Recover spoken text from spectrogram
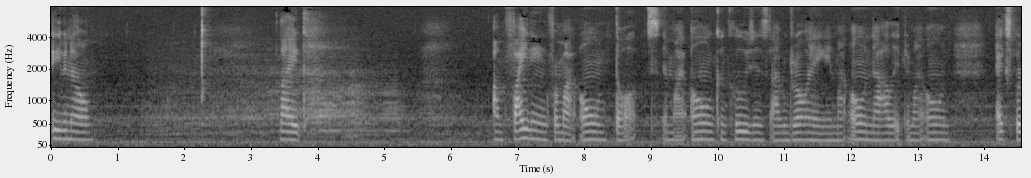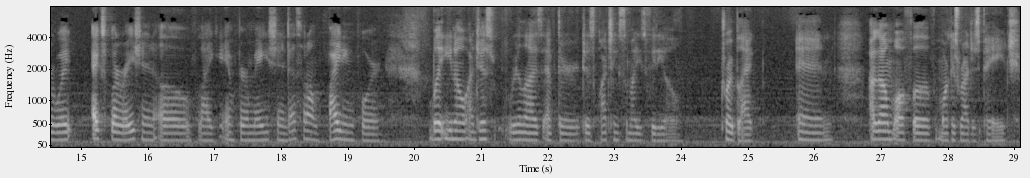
Even though, like, I'm fighting for my own thoughts and my own conclusions I'm drawing and my own knowledge and my own exploration of like information. That's what I'm fighting for. But you know, I just realized after just watching somebody's video, Troy Black, and I got him off of Marcus Rogers' page.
